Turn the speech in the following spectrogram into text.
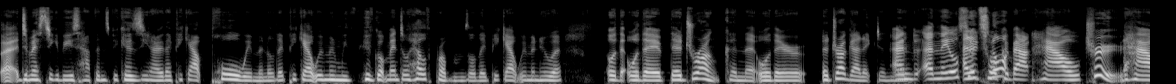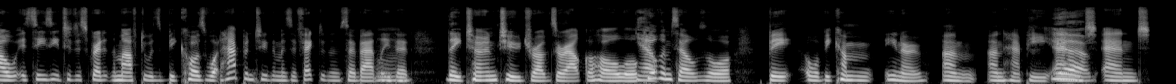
uh, domestic abuse happens because you know they pick out poor women or they pick out women with who've got mental health problems or they pick out women who are or they, or they're they're drunk and they or they're a drug addict and, and and they also and it's talk not- about how true how it's easy to discredit them afterwards because what happened to them has affected them so badly Mm. that they turn to drugs or alcohol or Yeah. kill themselves or be or become you know um unhappy Yeah. and and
